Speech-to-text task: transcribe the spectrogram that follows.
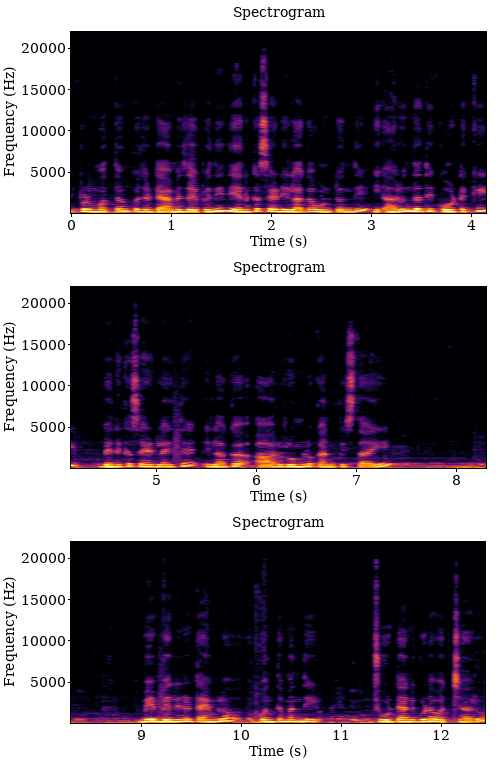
ఇప్పుడు మొత్తం కొంచెం డ్యామేజ్ అయిపోయింది. ఇది వెనక సైడ్ ఇలాగా ఉంటుంది. ఈ అరుంధతి కోటకి వెనక సైడ్లో అయితే ఇలాగా ఆరు రూమ్లు కనిపిస్తాయి. మేము వెళ్ళిన టైంలో కొంతమంది చూడ్డానికి కూడా వచ్చారు.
